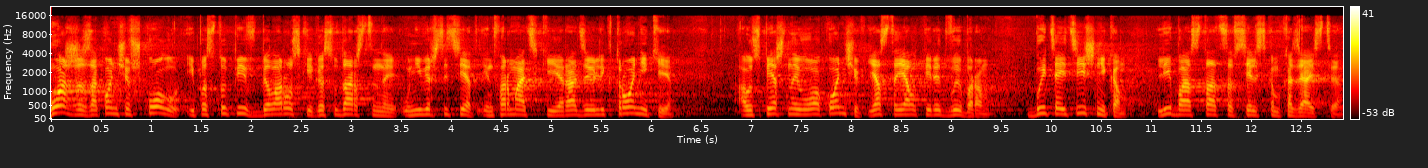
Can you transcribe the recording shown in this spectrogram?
Позже, закончив школу и поступив в Белорусский государственный университет информатики и радиоэлектроники, а успешно его окончив, я стоял перед выбором – быть айтишником, либо остаться в сельском хозяйстве.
